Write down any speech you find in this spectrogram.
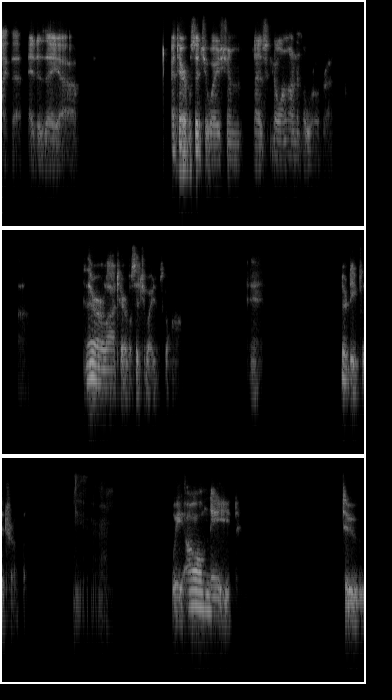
like that. It is a uh, a terrible situation that's going on in the world right now. Uh, and there are a lot of terrible situations going on. And they're deeply troubling. We all need to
